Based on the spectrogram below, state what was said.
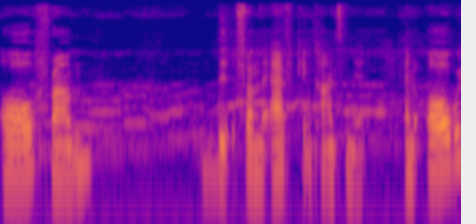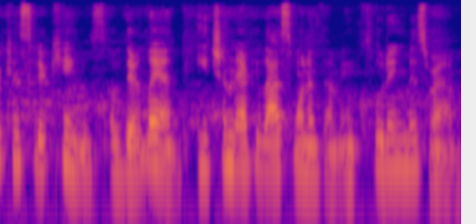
all from the from the African continent, and all were considered kings of their land, each and every last one of them, including Mizraim.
